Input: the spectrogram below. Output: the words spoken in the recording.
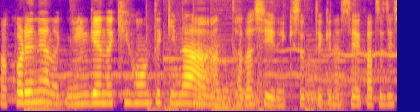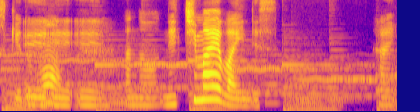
まあ、これねあの人間の基本的な、はいあの正しい、ね、規則的な生活ですけえども、えええあの寝ちまえばいいんです。はい。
